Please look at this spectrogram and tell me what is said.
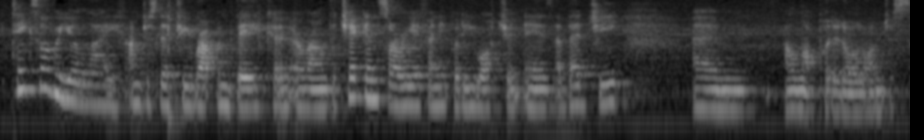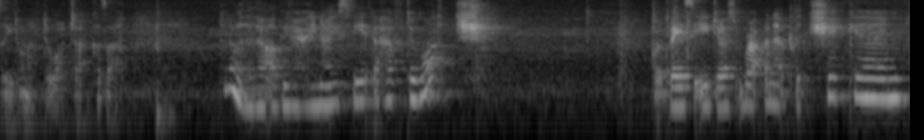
it takes over your life. I'm just literally wrapping bacon around the chicken. Sorry if anybody watching is a veggie. Um, I'll not put it all on just so you don't have to watch that because I don't know whether that'll be very nice for you to have to watch. But basically just wrapping up the chicken,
